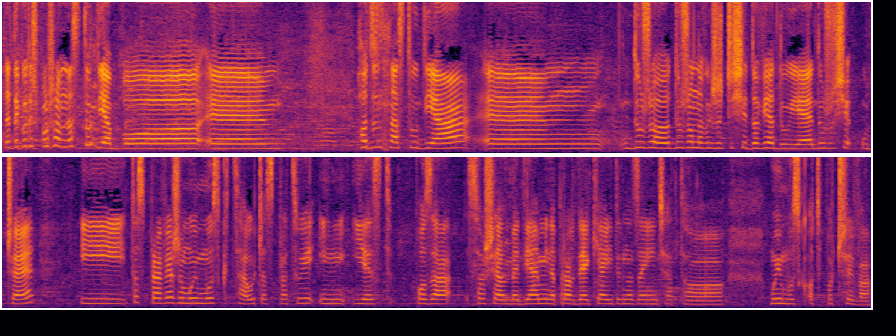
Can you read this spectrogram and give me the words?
Dlatego też poszłam na studia, bo em, chodząc na studia dużo, dużo nowych rzeczy się dowiaduję, dużo się uczę. I to sprawia, że mój mózg cały czas pracuje i jest poza social mediami. Naprawdę, jak ja idę na zajęcia, to mój mózg odpoczywa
